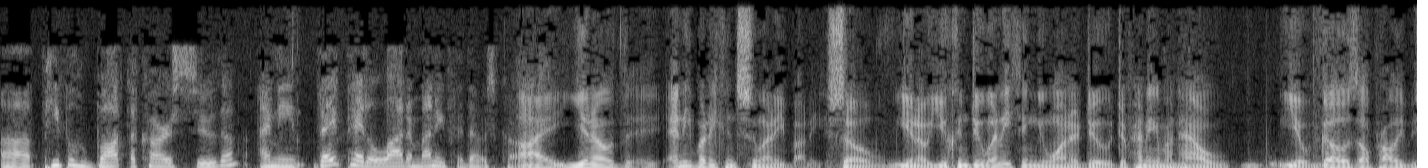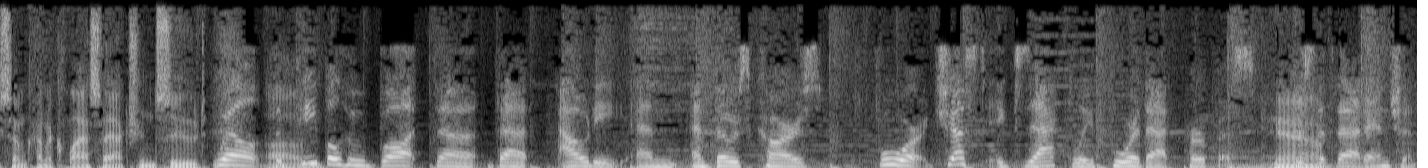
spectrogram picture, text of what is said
uh, people who bought the cars sue them? I mean, they paid a lot of money for those cars. I, you know, th- anybody can sue anybody. So, you know, you can do anything you want to do, depending on how you know, it goes. There'll probably be some kind of class action suit. Well, the Um, people who bought the, that Audi and and those cars for just exactly for that purpose, Yeah. just of that engine,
